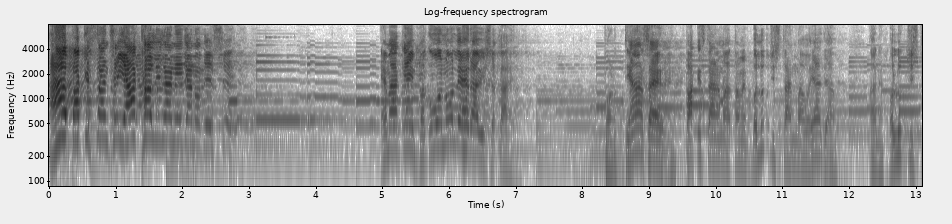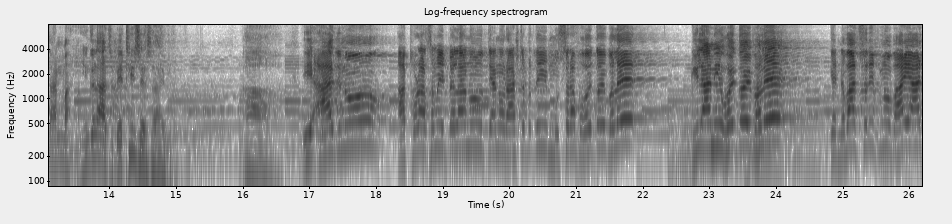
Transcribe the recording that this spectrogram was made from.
આ પાકિસ્તાન છે, એ આખા લીલા નેજાનો દેશ છે. એમાં ક્યાંય ભગવો ન લહેરાવી શકાય. પણ ત્યાં સાહેબ, પાકિસ્તાનમાં તમે બલુચિસ્તાનમાં વયા જાઓ અને બલુચિસ્તાનમાં હિંગળા જ બેઠી છે સાહેબ. હા, એ આજનો, આ થોડા સમય પહેલાનો ત્યાંનો રાષ્ટ્રપતિ મુશરફ હોય તોય ભલે, ગિલાની હોય તોય ભલે, કે નવાઝ શરીફનો ભાઈ આજ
